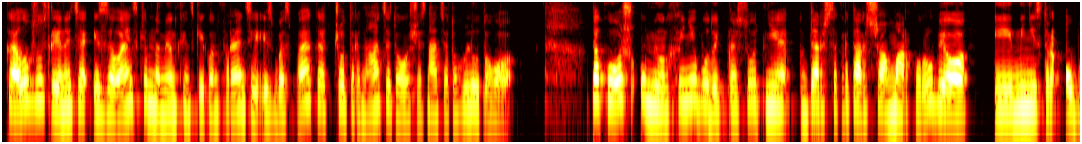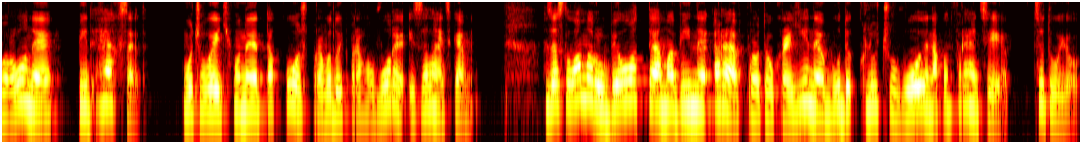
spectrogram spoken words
Келох зустрінеться із Зеленським на Мюнхенській конференції із безпеки 14-16 лютого. Також у Мюнхені будуть присутні держсекретар США Марко Рубіо і міністр оборони Піт Гексет. Вочевидь, вони також проведуть переговори із Зеленським. За словами Рубіо, тема війни РФ проти України буде ключовою на конференції. Цитую.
